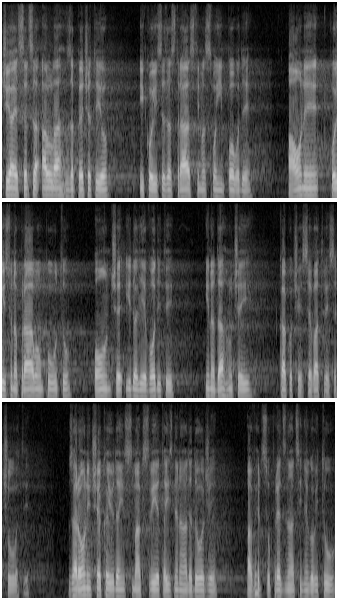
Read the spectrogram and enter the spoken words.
čija je srca Allah zapečatio i koji se za strastima svojim povode, a one koji su na pravom putu, on će i dalje voditi i nadahnuće ih kako će se vatre sačuvati. Zar oni čekaju da im smak svijeta iznenada dođe, a već su predznaci njegovi tu?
